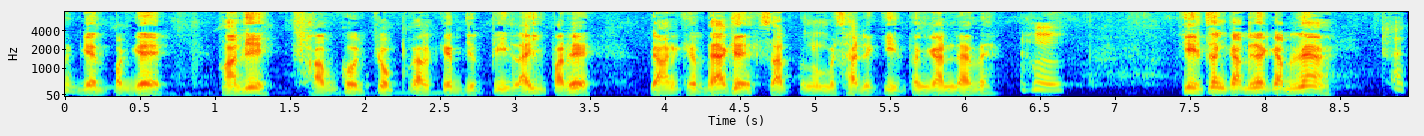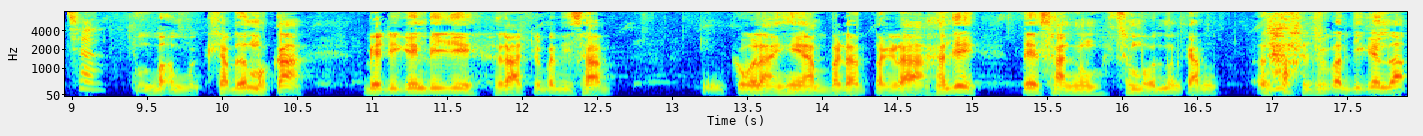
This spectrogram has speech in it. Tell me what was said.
लगे पगे हाँ जी सबको चुप करके जुत्ती लाई परे जान के बह के सत साढ़े कीर्तन करने पे ਹੂੰ कीर्तन करते करते ਅੱਛਾ ਬ- ਸ਼ਬਦ ਮੁੱਕਾ ਬੇਟੀ ਕਹਿੰਦੀ ਜੀ ਰਾਸ਼ਟਰਪਤੀ ਸਾਹਿਬ ਕੋਲ ਆਏ ਆ ਬੜਾ ਤਗੜਾ ਹਾਂਜੀ ਤੇ ਸਾਨੂੰ ਸੰਬੋਧਨ ਕਰਨ ਰਾਸ਼ਟਰਪਤੀ ਕਹਿੰਦਾ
